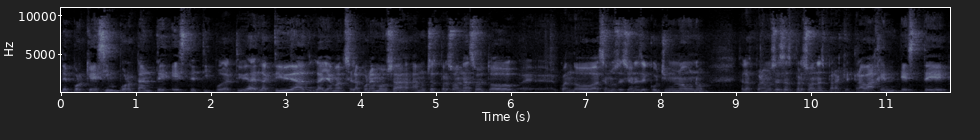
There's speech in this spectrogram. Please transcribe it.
de por qué es importante este tipo de actividades. La actividad la llama, se la ponemos a, a muchas personas, sobre todo eh, cuando hacemos sesiones de coaching uno a uno, se las ponemos a esas personas para que trabajen este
